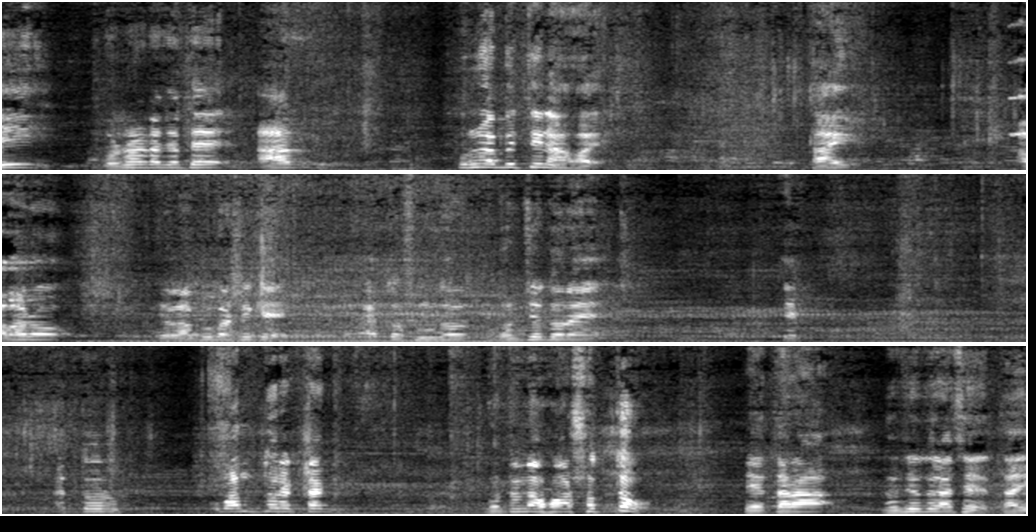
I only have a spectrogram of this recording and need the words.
এই ঘটনাটা যাতে আর পুনরাবৃত্তি না হয়। তাই আবারও জলাপুরবাসীকে এত সুন্দর ধৈর্য ধরে এত উপান্তর একটা ঘটনা হওয়া সত্ত্বেও যে তারা ধৈর্য ধরে আছে তাই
